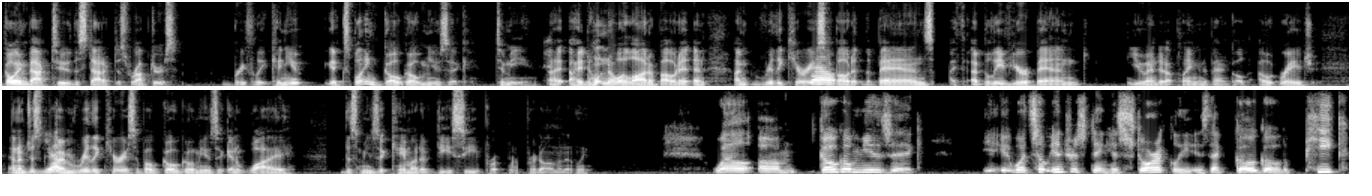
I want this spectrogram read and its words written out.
Going back to the Static Disruptors briefly, can you explain go-go music to me? I, I don't know a lot about it, and I'm really curious well, about it. The bands, I, I believe your band you ended up playing in a band called Outrage. And I'm just, yep. I'm really curious about go go music and why this music came out of DC predominantly. Well, um, go go music, it, what's so interesting historically is that go go, the peak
